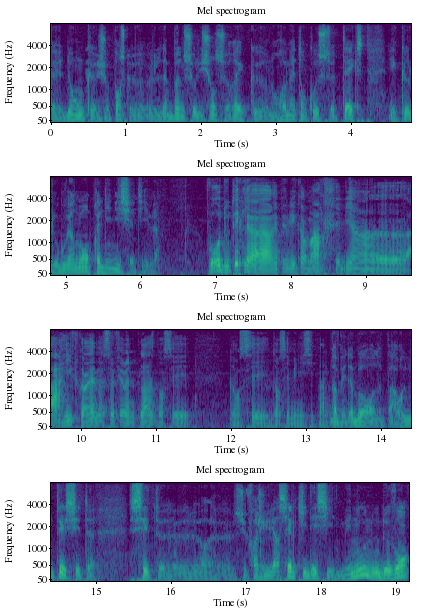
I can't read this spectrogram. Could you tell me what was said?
Euh, donc je pense que la bonne solution serait que l'on remette en cause ce texte et que le gouvernement prenne l'initiative. Vous redoutez que la République en marche eh bien, euh, arrive quand même à se faire une place dans ces, dans ces, dans ces municipales mais D'abord, on n'a pas à redouter. C'est le suffrage universel qui décide. Mais nous, nous devons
